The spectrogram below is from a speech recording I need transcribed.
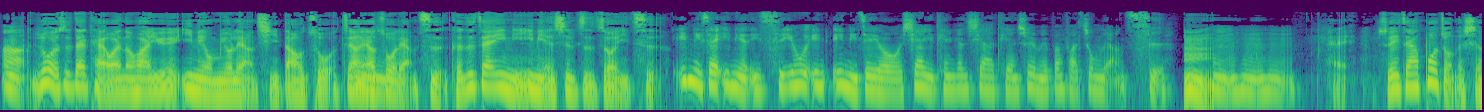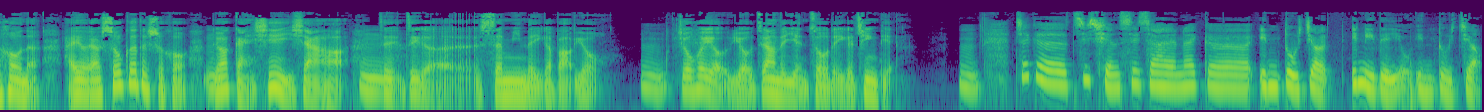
嗯，如果是在台湾的话，因为一年我们有两期稻作，这样要做两次。嗯、可是，在印尼一年是不是只做一次？印尼在一年一次，因为印印尼只有下雨天跟夏天，所以没办法种两次。嗯嗯嗯嗯，嘿，所以在播种的时候呢，还有要收割的时候，都要感谢一下啊，嗯、这这个神明的一个保佑。嗯，就会有有这样的演奏的一个庆典。嗯，这个之前是在那个印度教，印尼的有印度教，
